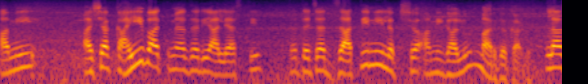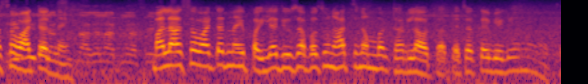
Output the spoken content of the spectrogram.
आम्ही अशा काही बातम्या जरी आल्या असतील तर त्याच्यात जातीनी लक्ष आम्ही घालून मार्ग काढू. मला असं वाटत नाही. मला असं वाटत नाही पहिल्या दिवसापासून हाच नंबर ठरला होता. त्याच्यात काही वेगळं नाही होतं.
